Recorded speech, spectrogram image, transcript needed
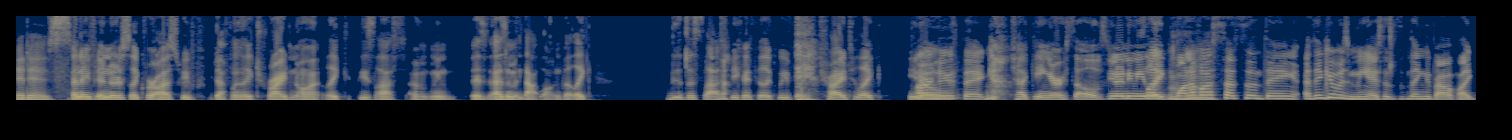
it is. and I've noticed like for us, we've definitely like tried not like these last. I mean, it hasn't been that long, but like th- this last week, I feel like we've like tried to like you Our new thing. checking ourselves. You know what I mean? Like, Like, one of Mhm. us said something. I think it was me. I said something about like,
